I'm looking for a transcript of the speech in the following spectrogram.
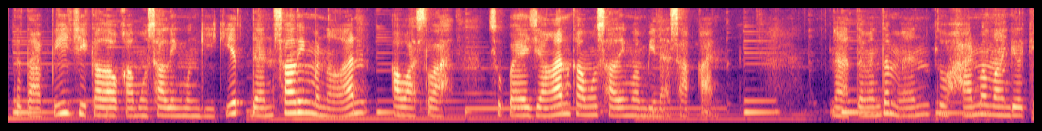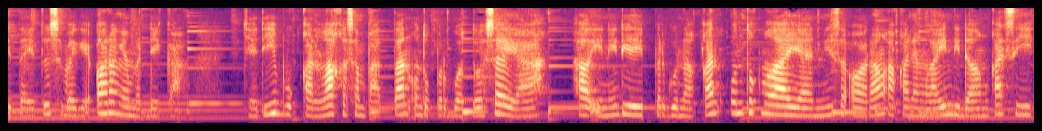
Tetapi jikalau kamu saling menggigit dan saling menelan, awaslah, supaya jangan kamu saling membinasakan. Nah, teman-teman, Tuhan memanggil kita itu sebagai orang yang merdeka, jadi bukanlah kesempatan untuk berbuat dosa ya. Hal ini dipergunakan untuk melayani seorang akan yang lain di dalam kasih.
